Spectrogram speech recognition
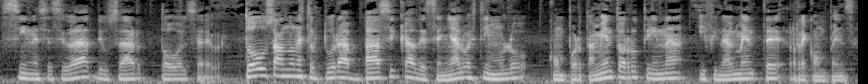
sin necesidad de usar todo el cerebro. Todo usando una estructura básica de señal o estímulo, comportamiento rutina y finalmente recompensa.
